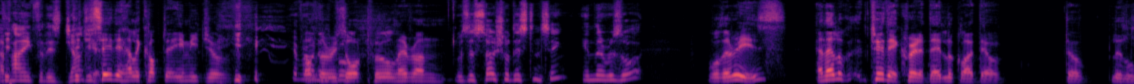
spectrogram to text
are Did- paying for this junket. Did you see the helicopter image of of the in pool- resort pool and everyone? Was there social distancing in the resort? Well, there is, and they look to their credit, they look like they were they were little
